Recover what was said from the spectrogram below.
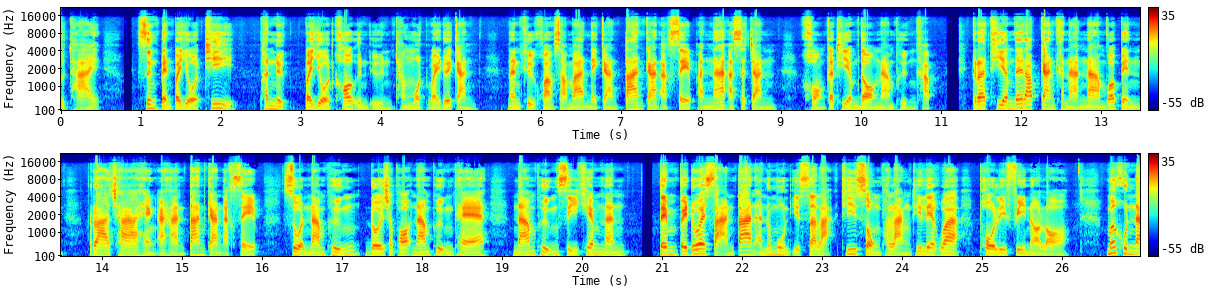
สุดท้าย ซึ่งเป็นประโยชน์ที่ผนึกประโยชน์ข้ออื่นๆ ทั้งหมดไว้ด้วยกัน นั่นคือความสามารถในการต้านการอักเสบอันน่าอัศจรรย์ ของกระเทียมดองน้ำผึ้งครับ กระเทียมได้รับการขนานนามว่าเป็นราชาแห่งอาหารต้านการอักเสบ ส่วนน้ำผึ้งโดยเฉพาะน้ำผึ้งแท้ น้ำผึ้งสีเข้มนั้น เต็มไปด้วยสารต้านอนุมูลอิสระที่ทรงพลังที่เรียกว่าโพลีฟีนอลอ มื่อคุณน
